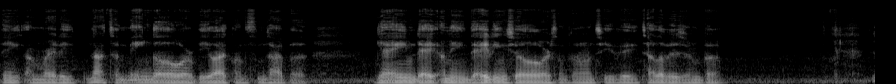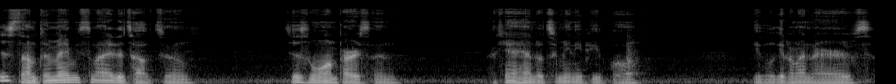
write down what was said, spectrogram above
think I'm ready not to mingle or be like on some type of game date, I mean, dating show or something on TV, television, but just something, maybe somebody to talk to. Just one person. I can't handle too many people. People get on my nerves,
